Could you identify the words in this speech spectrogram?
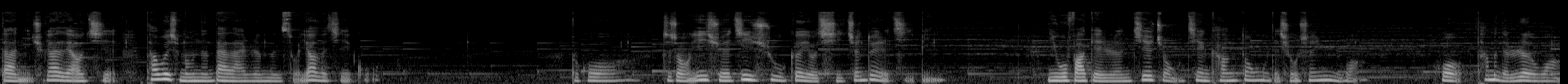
但你却该了解它为什么能带来人们所要的结果。不过，这种医学技术各有其针对的疾病，你无法给人接种健康动物的求生欲望。或他们的热望、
